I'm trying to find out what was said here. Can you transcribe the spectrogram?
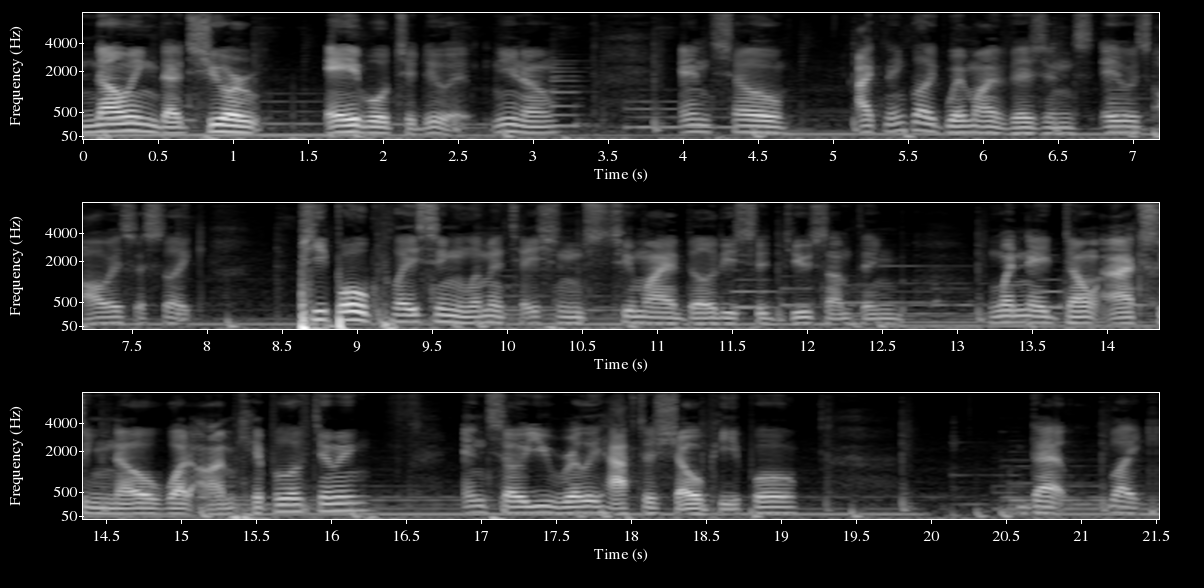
knowing that you are able to do it, you know? And so I think like with my visions, it was always just like people placing limitations to my abilities to do something when they don't actually know what I'm capable of doing. And so you really have to show people that like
